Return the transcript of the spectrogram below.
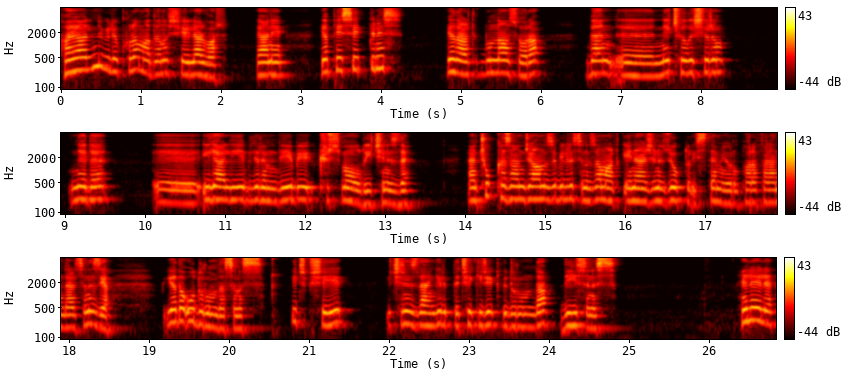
Hayalini bile kuramadığınız şeyler var. Yani ya pes ettiniz ya da artık bundan sonra ben e, ne çalışırım ne de e, ilerleyebilirim diye bir küsme oldu içinizde. Yani çok kazanacağınızı bilirsiniz ama artık enerjiniz yoktur istemiyorum para falan dersiniz ya. Ya da o durumdasınız. Hiçbir şeyi içinizden gelip de çekecek bir durumda değilsiniz. Hele hele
